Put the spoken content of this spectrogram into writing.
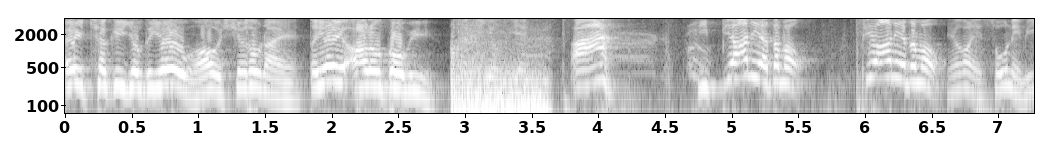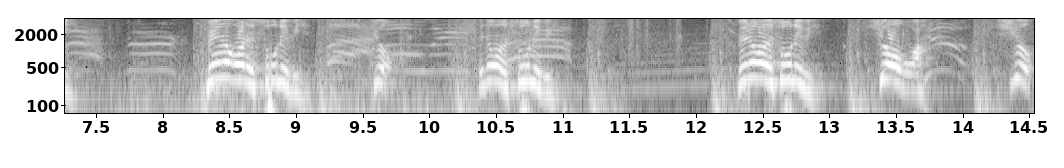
အဲ့ချက်ကီရုပ်တရက်ကိုငါ့ကိုရှင်းထုတ်နိုင်ရင်တရက်အားလုံးကုန်ပြီ ရုပ်ပြဲအာဒီပြားတွေကတမောက်ပြားတွေကတမောက်ညကောင်နေစိုးနေပြီမင်းတို့ကောင်နေစိုးနေပြီယော့မင်းတို့ကောင်စိုးနေပြီမင်းတို့ကောင်စိုးနေပြီယော့ကွာယော့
